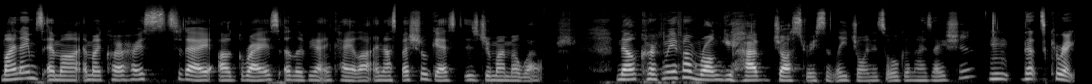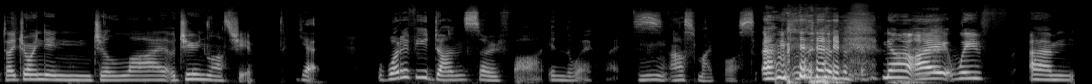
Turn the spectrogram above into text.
My name's Emma, and my co hosts today are Grace, Olivia, and Kayla, and our special guest is Jemima Welch. Now, correct me if I'm wrong, you have just recently joined this organisation. Mm, that's correct. I joined in July or June last year. Yeah. What have you done so far in the workplace? Mm, ask my boss. Um, no, I we've um,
